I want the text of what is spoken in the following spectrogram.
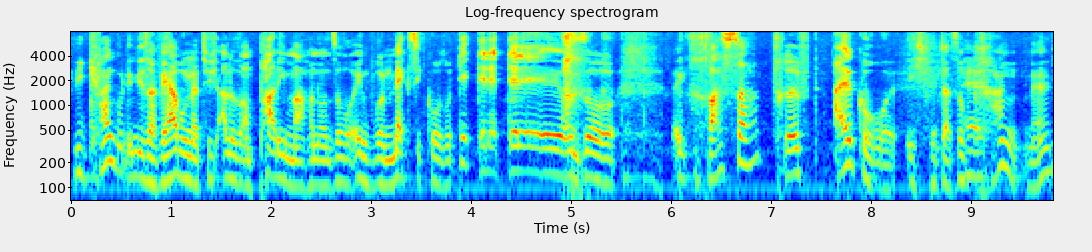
Wie krank und in dieser Werbung natürlich alle so am Party machen und so, irgendwo in Mexiko so und so. Wasser trifft Alkohol. Ich finde das so krank, ne?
